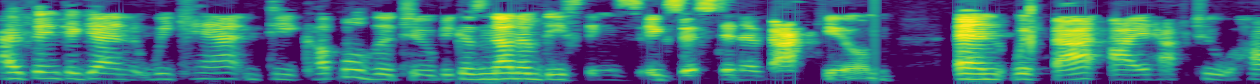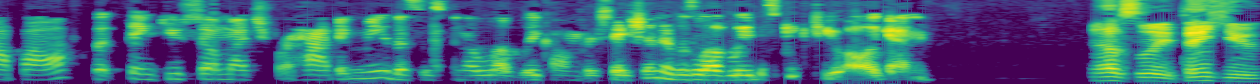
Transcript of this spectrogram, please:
I think, again, we can't decouple the two because none of these things exist in a vacuum. And with that, I have to hop off. But thank you so much for having me. This has been a lovely conversation. It was lovely to speak to you all again. Absolutely. Thank you.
